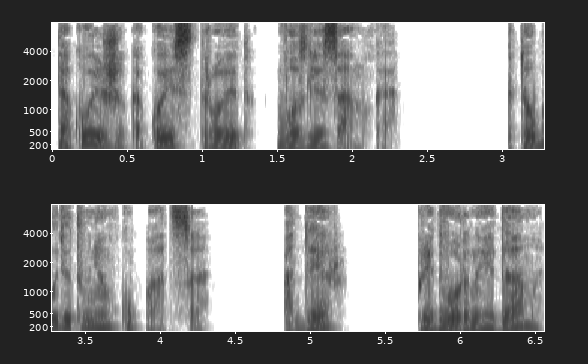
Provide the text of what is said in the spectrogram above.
такой же, какой строят возле замка. Кто будет в нем купаться? Адер? Придворные дамы?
